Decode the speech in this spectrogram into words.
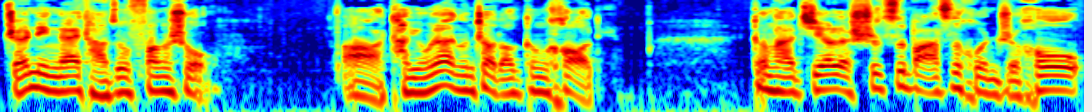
真的爱他就放手，啊，他永远能找到更好的。等他结了十次八次婚之后，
